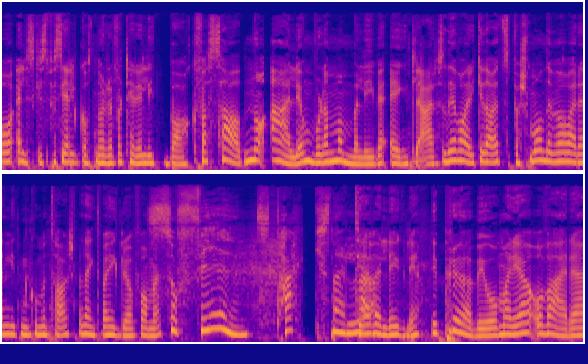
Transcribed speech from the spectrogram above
og elsker spesielt godt når dere forteller litt bak fasaden, og ærlig om hvordan mammalivet egentlig er. Så det var ikke da et spørsmål, det var bare en liten kommentar som jeg tenkte var hyggelig å få med. så fint. Takk, snille. Det er veldig hyggelig. Vi prøver jo, Maria, å være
